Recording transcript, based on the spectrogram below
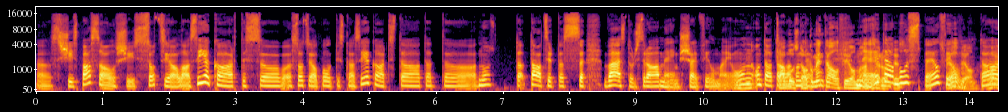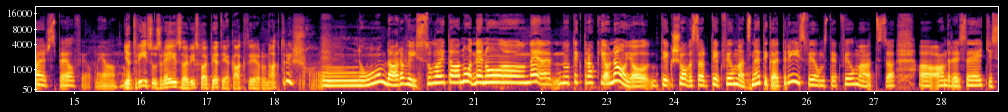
uh, šīs pasaules, šīs sociālās iekārtas, uh, sociālpolitiskās iekārtas, tā, tad, nu, tā, tāds ir tas vēstures rāmējums šai filmai. Un, un tā, tā būs dokumentāla filma. Nē, atceroties. tā būs spēle filma. filma. Tā Oi. ir spēle filma. Jā. Ja trīs uzreiz vai vispār pietiek aktieru un aktrišu? Mm, nu, dara visu, lai tā no. Nē, nu, ne, nu, tik traki jau nav. Jau tiek šovasar tiek filmēts ne tikai trīs filmas, tiek filmēts uh, Andrejs Ēķis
